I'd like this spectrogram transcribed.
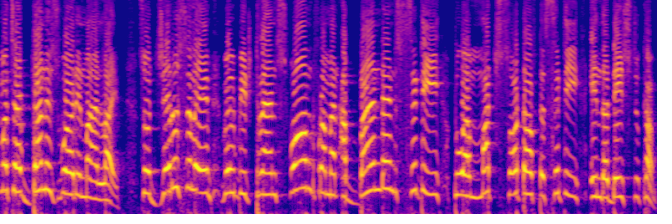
much I have done his word in my life. So Jerusalem will be transformed from an abandoned city to a much sought after city in the days to come.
